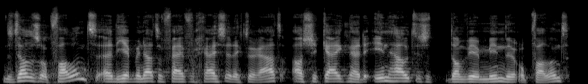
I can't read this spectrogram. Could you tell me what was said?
Dus dat is is opvallend. Uh, die hebben inderdaad een vrij vergrijsd electoraat. Als je kijkt naar de inhoud is het dan weer minder opvallend.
